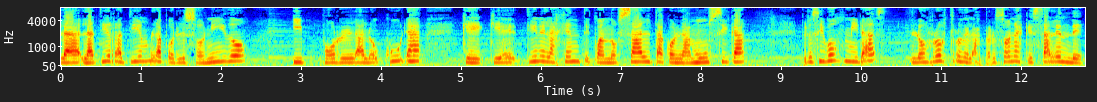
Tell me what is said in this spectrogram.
la, tierra tiembla por el sonido y por la locura que, tiene la gente cuando salta con la música. Pero si vos mirás los rostros de las personas que salen de,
